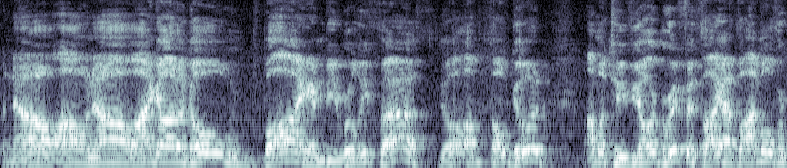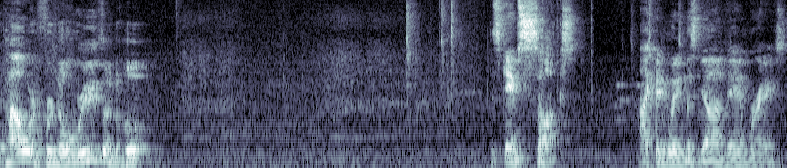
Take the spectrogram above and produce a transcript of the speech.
But no, oh no, I gotta go by and be really fast. Oh, I'm so good. I'm a TVR Griffith. I have, I'm overpowered for no reason. This game sucks. I can win this goddamn race.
